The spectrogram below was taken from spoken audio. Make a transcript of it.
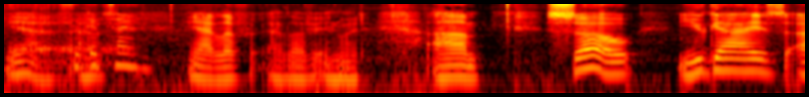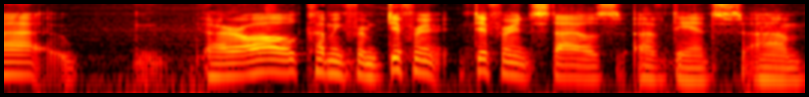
Yeah. It's a good time. Yeah, I love I love Inwood. Um, so you guys uh, are all coming from different different styles of dance. Um,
